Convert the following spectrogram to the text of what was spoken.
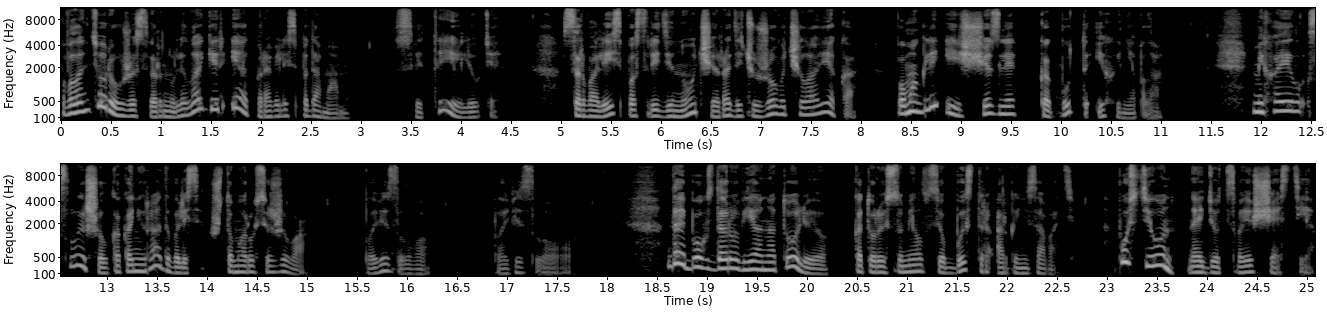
Волонтеры уже свернули лагерь и отправились по домам. Святые люди. Сорвались посреди ночи ради чужого человека, помогли и исчезли, как будто их и не было. Михаил слышал, как они радовались, что Маруся жива. Повезло, повезло. Дай бог здоровья Анатолию, который сумел все быстро организовать. Пусть и он найдет свое счастье.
